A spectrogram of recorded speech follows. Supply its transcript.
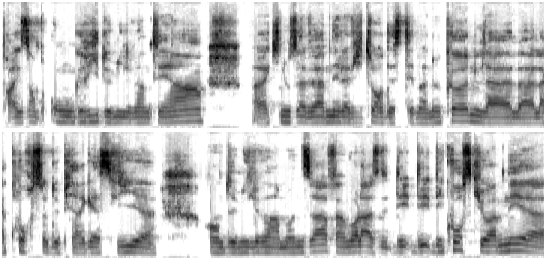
par exemple, Hongrie 2021, euh, qui nous avait amené la victoire d'Esteban Ocon, la, course de Pierre Gasly euh, en 2020 à Monza. Enfin voilà, des, courses qui ont amené euh,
